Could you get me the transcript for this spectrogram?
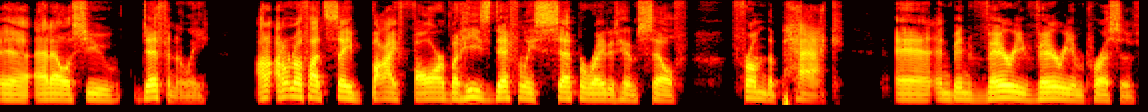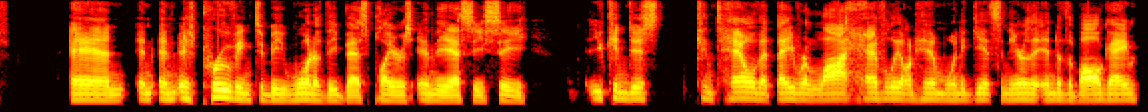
uh, at LSU, definitely. I, I don't know if I'd say by far, but he's definitely separated himself from the pack and, and been very, very impressive and, and and is proving to be one of the best players in the SEC. You can just can tell that they rely heavily on him when it gets near the end of the ball game.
